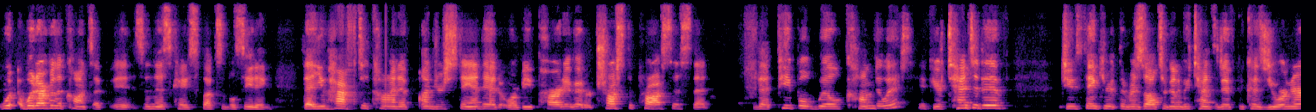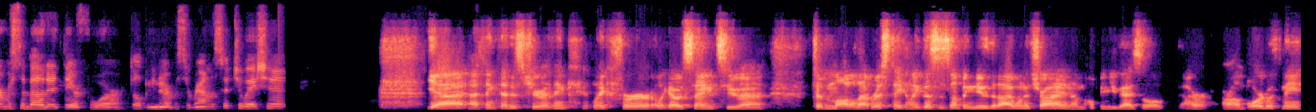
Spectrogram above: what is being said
w- whatever the concept is, in this case, flexible seating, that you have to kind of understand it or be part of it or trust the process that that people will come to it? If you're tentative, do you think the results are going to be tentative because you're nervous about it therefore they'll be nervous around the situation yeah i think that is true i think like for like i was saying to uh, to model that risk taking like this is something new that i want to try and i'm hoping you guys will are, are on board with me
